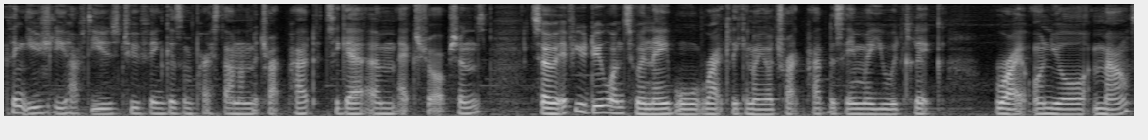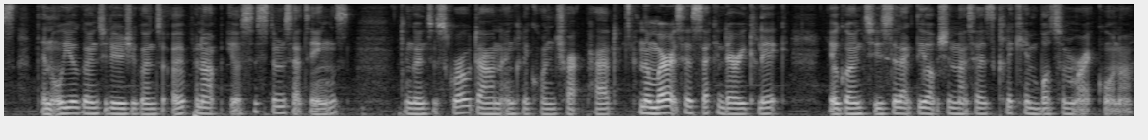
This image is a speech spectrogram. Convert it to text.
I think usually you have to use two fingers and press down on the trackpad to get um, extra options. So if you do want to enable right clicking on your trackpad the same way you would click right on your mouse, then all you're going to do is you're going to open up your system settings. I'm going to scroll down and click on trackpad. And then where it says secondary click, you're going to select the option that says click in bottom right corner.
